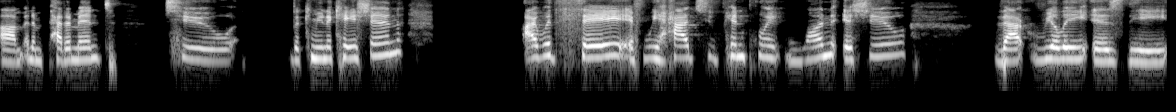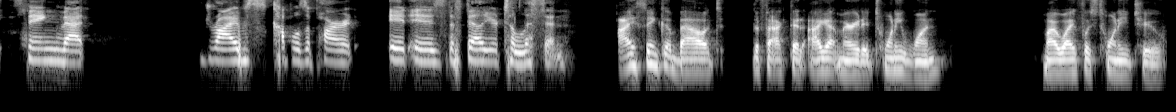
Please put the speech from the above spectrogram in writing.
um, an impediment to the communication. I would say if we had to pinpoint one issue that really is the thing that drives couples apart, it is the failure to listen. I think about the fact that I got married at 21. My wife was 22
